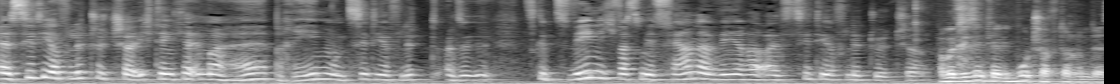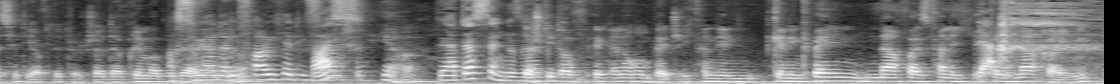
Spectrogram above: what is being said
Äh, City of Literature, ich denke ja immer, hä, Bremen und City of Literature. Also es gibt wenig, was mir ferner wäre als City of Literature. Aber Sie sind ja die Botschafterin der City of Literature, der Bremer Bewerbung. Achso, ja, dann ne? frage ich ja die was? falsche. Ja. Wer hat das denn gesagt? Das steht auf irgendeiner Homepage. Ich kann den, kann den Quellennachweis kann ich, ja. kann ich nachreichen.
